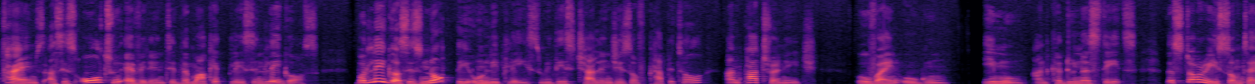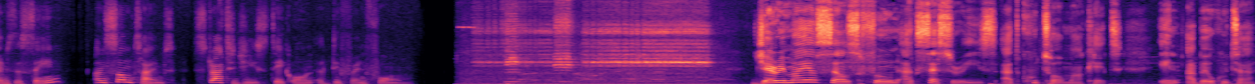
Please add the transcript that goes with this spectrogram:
times as is all too evident in the marketplace in Lagos. But Lagos is not the only place with these challenges of capital and patronage. Over in Ogun, Imo and Kaduna states, the story is sometimes the same and sometimes strategies take on a different form. Jeremiah sells phone accessories at Kuto Market in Abeokuta,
